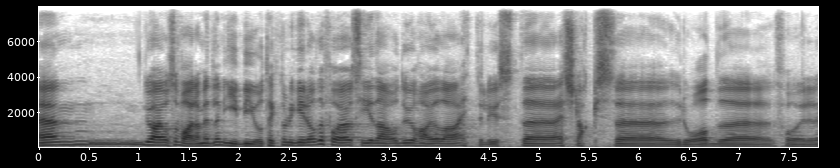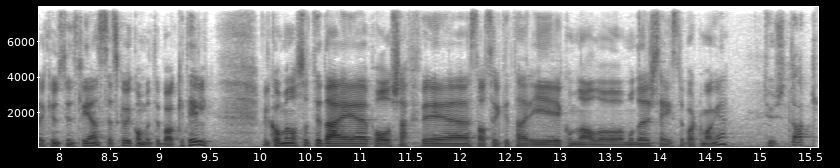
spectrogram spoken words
Um, du er jo også varamedlem i Bioteknologirådet, får jeg jo si da, og du har jo da etterlyst uh, et slags uh, råd uh, for kunstig intelligens. Det skal vi komme tilbake til. Velkommen også til deg, Pål Schaffi, statssekretær i Kommunal- og moderniseringsdepartementet. Tusen takk.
